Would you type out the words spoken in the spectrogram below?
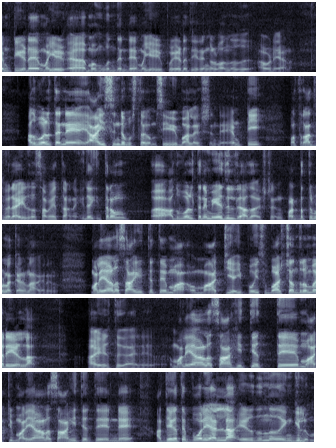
എം ടിയുടെ മയ്യ മുകുന്ദന്റെ മയ്യഴിപ്പുഴയുടെ തീരങ്ങൾ വന്നത് അവിടെയാണ്. അതുപോലെ തന്നെ ആയുസിന്റെ പുസ്തകം സി വി ബാലകൃഷ്ണന്റെ എം ടി പത്രാധിപരായിരുന്ന സമയത്താണ്. ഇത് ഇത്തരം അതുപോലെ തന്നെ മേതിൽ രാധാകൃഷ്ണൻ പട്ടത്തുവിള കരുണാകരൻ. മലയാള സാഹിത്യത്തെ മാ മാറ്റിയ ഇപ്പോൾ ഈ സുഭാഷ് ചന്ദ്രൻ വരെയുള്ള എഴുത്തുകാർ മലയാള സാഹിത്യത്തെ മാറ്റി മലയാള സാഹിത്യത്തിന്റെ അദ്ദേഹത്തെ പോലെയല്ല എഴുതുന്നതെങ്കിലും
